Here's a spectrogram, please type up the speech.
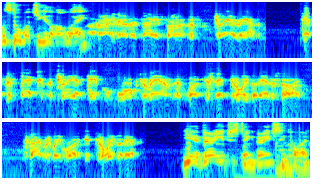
But it was still watching you the whole way? You know, as I say, it followed the tree around, kept us back from the tree and kept walked around and watched us until we got out of sight. The same as we watched it till we got out. Yeah, very interesting. Very interesting, Clyde.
